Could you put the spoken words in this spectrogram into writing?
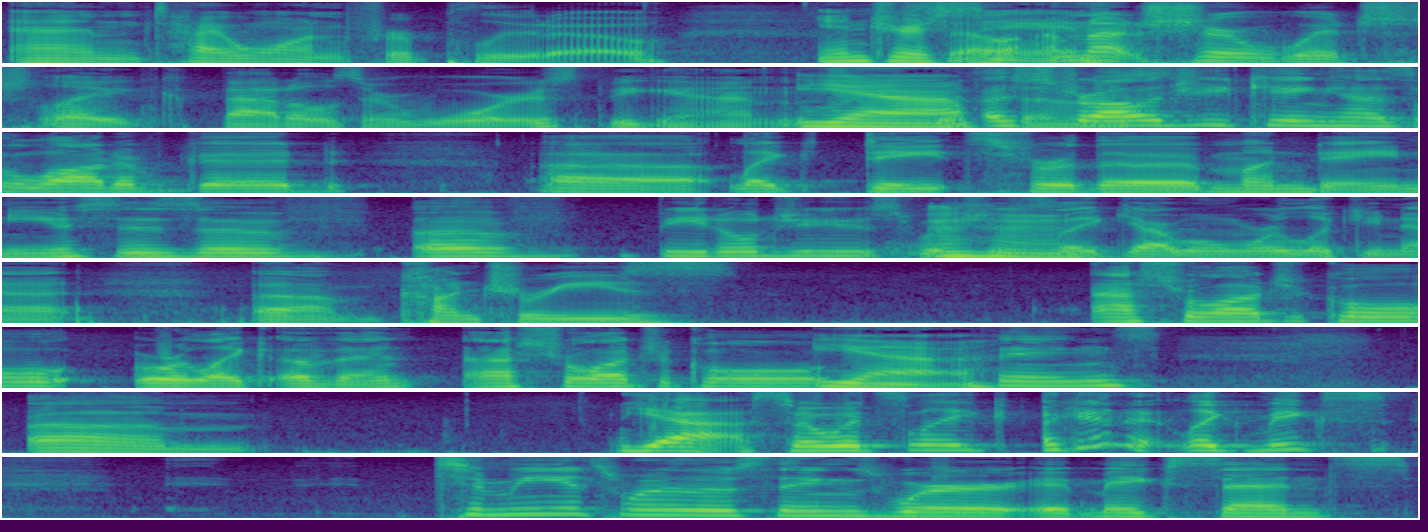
and Taiwan for Pluto. Interesting. So I'm not sure which like battles or wars began. Yeah. with those. Astrology King has a lot of good uh like dates for the mundane uses of of Beetlejuice, which Mm-hmm. is like yeah, when we're looking at um countries astrological or like event astrological Yeah. things. Um yeah, so it's like again it like makes to me it's one of those things where it makes sense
